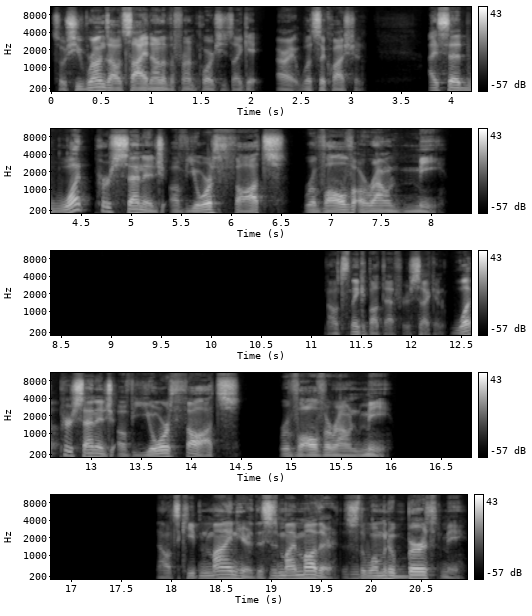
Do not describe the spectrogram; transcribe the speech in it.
So she runs outside onto the front porch. She's like, All right, what's the question? I said, What percentage of your thoughts revolve around me? Now let's think about that for a second. What percentage of your thoughts revolve around me? Now let's keep in mind here, this is my mother. This is the woman who birthed me.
